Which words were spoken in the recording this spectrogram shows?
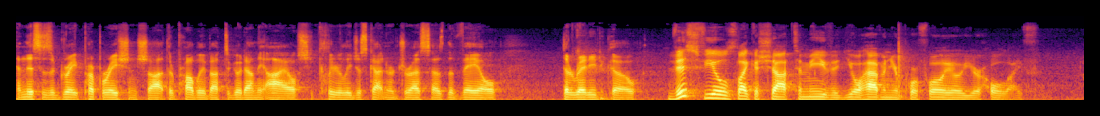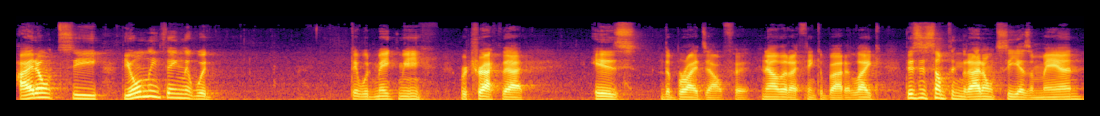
And this is a great preparation shot. They're probably about to go down the aisle. She clearly just got in her dress, has the veil. They're ready to go. This feels like a shot to me that you'll have in your portfolio your whole life. I don't see the only thing that would that would make me retract that is the bride's outfit. Now that I think about it, like this is something that I don't see as a man,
